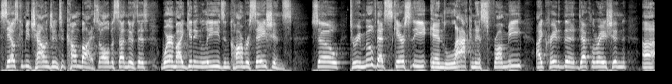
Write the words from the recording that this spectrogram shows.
sales can be challenging to come by. So all of a sudden, there's this where am I getting leads and conversations? So to remove that scarcity and lackness from me, I created the declaration uh,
